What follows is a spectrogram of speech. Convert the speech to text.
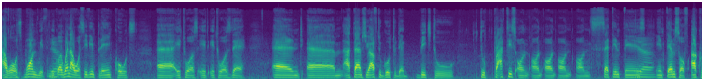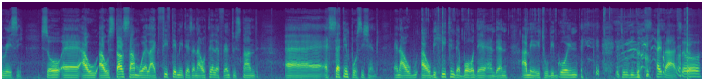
I was born with Yeah. because when I was even playing courts, uh, it was it, it was there. And um, at times you have to go to the beach to to practice on on on on, on certain things Yeah. in terms of accuracy. So uh, I will stand somewhere like 50 meters and I will tell a friend to stand uh, a certain position and I will, I will be hitting the ball there and then I mean it will be going it will be going like that. So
